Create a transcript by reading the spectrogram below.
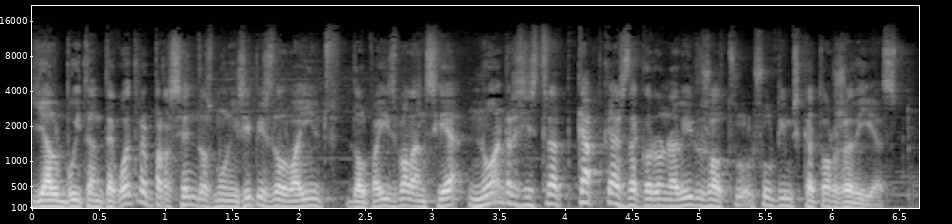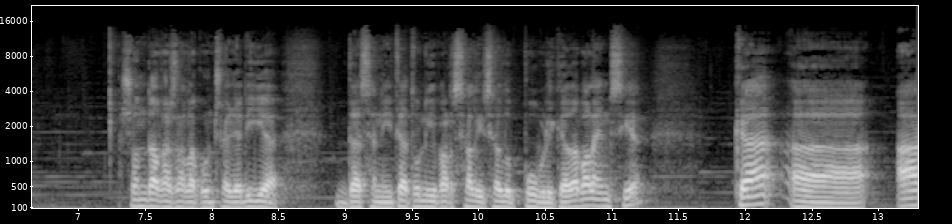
I el 84% dels municipis del, veïns, del País Valencià no han registrat cap cas de coronavirus els últims 14 dies. Són dades de la Conselleria de Sanitat Universal i Salut Pública de València, que eh, ha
